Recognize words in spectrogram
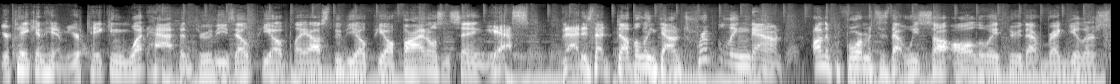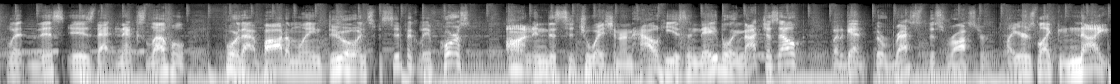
You're taking him. You're taking what happened through these LPL playoffs, through the LPL finals, and saying, yes, that is that doubling down, tripling down on the performances that we saw all the way through that regular split. This is that next level for that bottom lane duo, and specifically, of course, on in this situation on how he is enabling not just Elk, but again, the rest of this roster. Players like Knight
